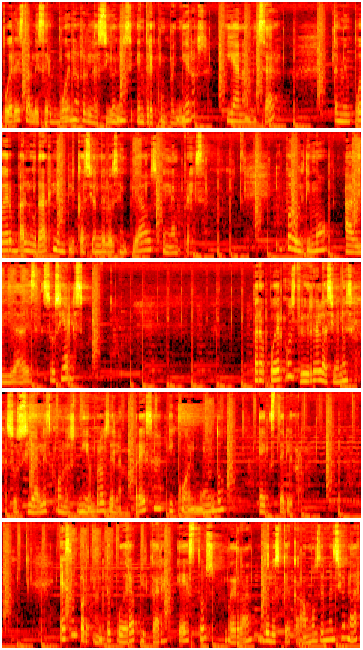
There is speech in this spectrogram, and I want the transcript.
poder establecer buenas relaciones entre compañeros y analizar, también poder valorar la implicación de los empleados en la empresa. Y por último, habilidades sociales. Para poder construir relaciones sociales con los miembros de la empresa y con el mundo exterior. Es importante poder aplicar estos, ¿verdad? De los que acabamos de mencionar,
